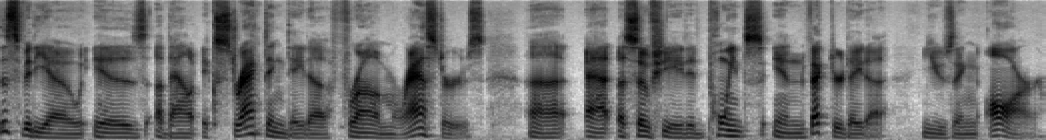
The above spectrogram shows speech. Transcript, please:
This video is about extracting data from rasters uh, at associated points in vector data using R.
